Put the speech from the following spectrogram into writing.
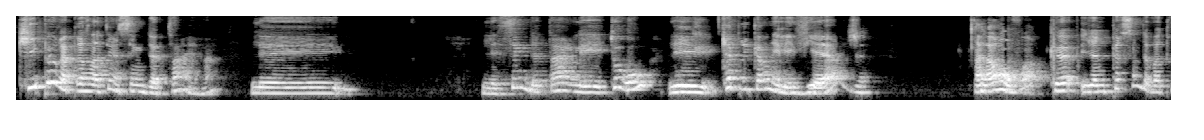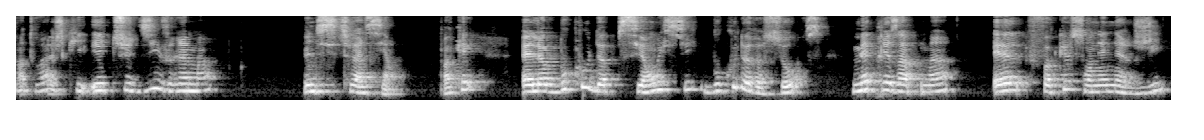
qui peut représenter un signe de terre, hein? Les, signes de terre, les taureaux, les capricornes et les vierges, alors on voit qu'il y a une personne de votre entourage qui étudie vraiment une situation. OK? Elle a beaucoup d'options ici, beaucoup de ressources, mais présentement, elle focus son énergie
